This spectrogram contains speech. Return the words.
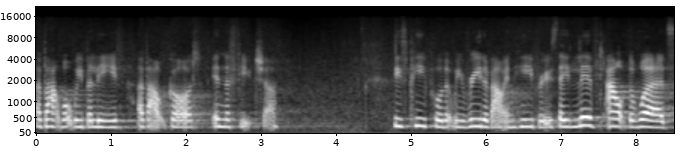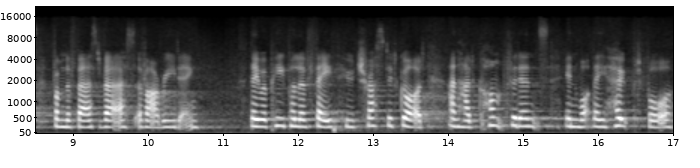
about what we believe about God in the future. These people that we read about in Hebrews, they lived out the words from the first verse of our reading. They were people of faith who trusted God and had confidence in what they hoped for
